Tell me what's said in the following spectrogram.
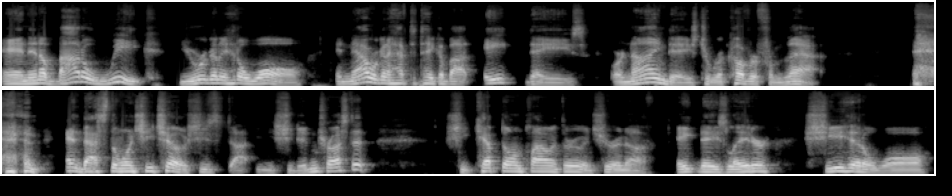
And in about a week, you are going to hit a wall. And now we're going to have to take about eight days or nine days to recover from that. And and that's the one she chose. She's uh, she didn't trust it. She kept on plowing through, and sure enough, eight days later, she hit a wall.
